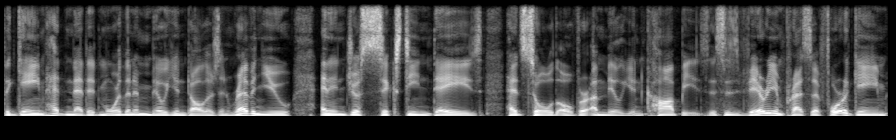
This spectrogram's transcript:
the game had netted more than a million dollars in revenue, and in just 16 days had sold over a million copies. This is very impressive for a game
